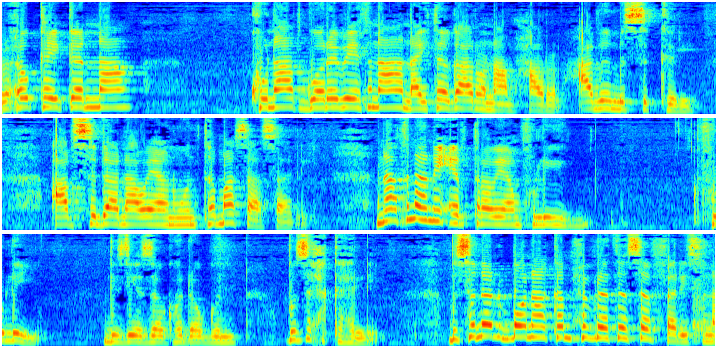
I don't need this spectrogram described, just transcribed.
ርሑቅ ከይከና ኩናት ጎረቤትና ናይ ተጋሩን ኣምሓሩን ዓብ ምስክር እዩ ኣብ ስዳናውያን እውን ተመሳሳሊ። ናትና ናይ ኤርትራውያን ፍሉይ ግዜ ዘግህዶ ግን ብዙሕ ክህሊ። ብስነ ልቦና ከም ሕብረተሰብ ፈሪስና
